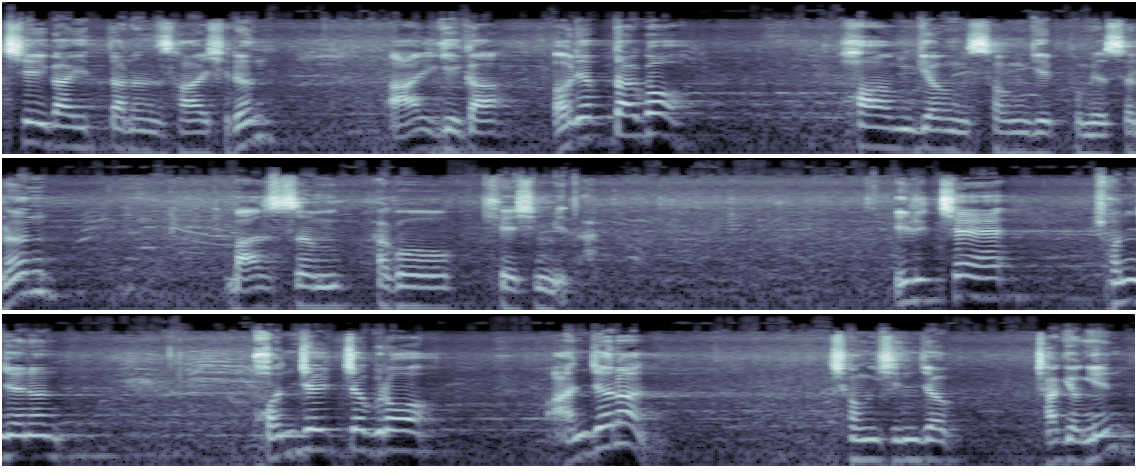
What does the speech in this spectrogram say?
지혜가 있다는 사실은 알기가 어렵다고 화엄경 성기품에서는 말씀하고 계십니다. 일체 존재는 본질적으로 안전한 정신적 작용인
